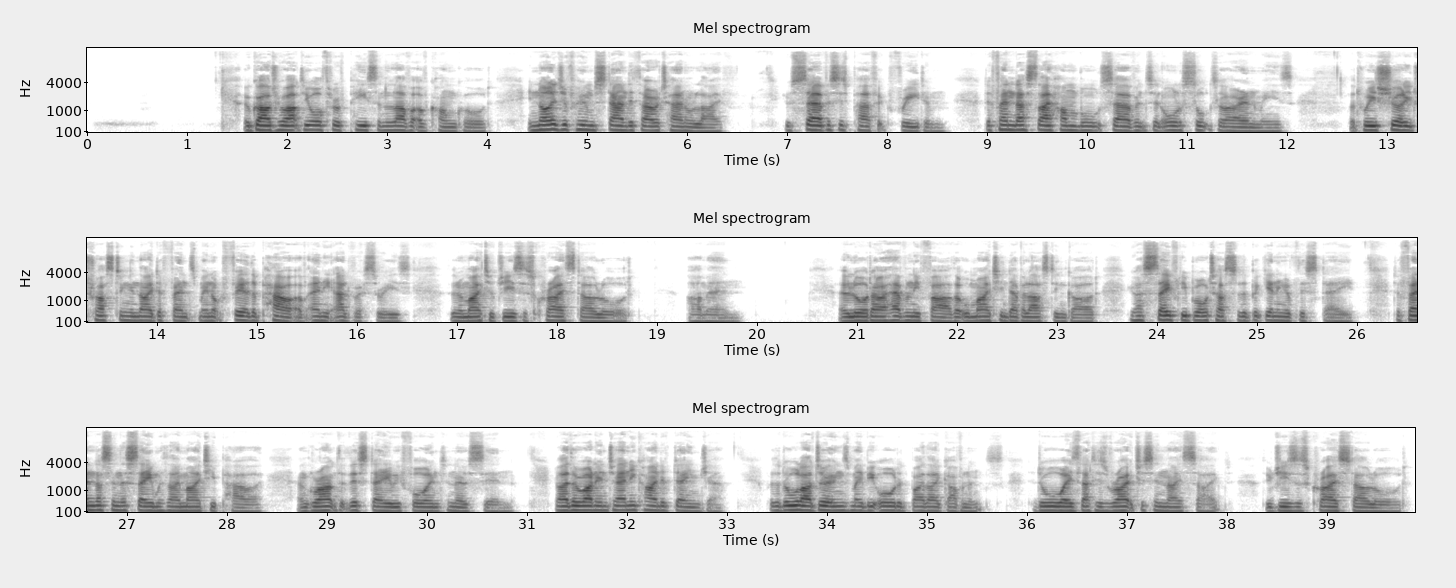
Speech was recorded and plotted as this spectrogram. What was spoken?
O God, who art the author of peace and lover of concord, in knowledge of whom standeth our eternal life, whose service is perfect freedom. Defend us, thy humble servants, in all assaults of our enemies, that we, surely trusting in thy defence, may not fear the power of any adversaries, through the might of Jesus Christ our Lord. Amen. O Lord, our heavenly Father, almighty and everlasting God, who hast safely brought us to the beginning of this day, defend us in the same with thy mighty power, and grant that this day we fall into no sin, neither run into any kind of danger, but that all our doings may be ordered by thy governance, to do always that is righteous in thy sight, through Jesus Christ our Lord.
